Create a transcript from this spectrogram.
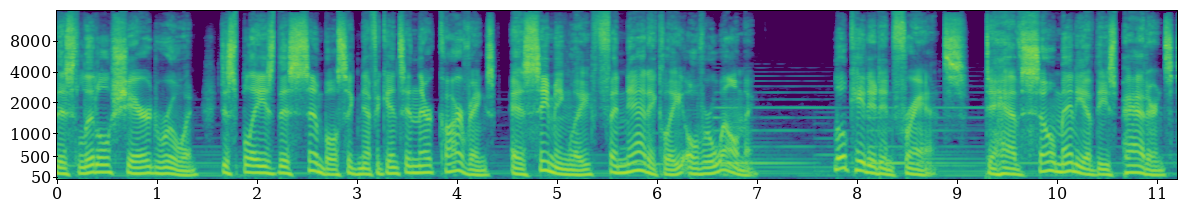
This little shared ruin displays this symbol significance in their carvings as seemingly fanatically overwhelming. Located in France, to have so many of these patterns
